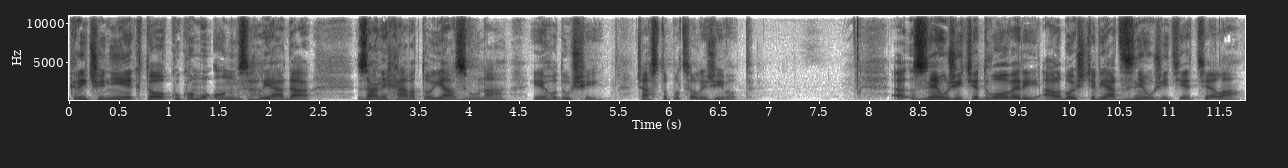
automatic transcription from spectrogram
kričí niekto, ku komu on vzhliada, zanecháva to jazvu na jeho duši, často po celý život. Uh, zneužitie dôvery, alebo ešte viac zneužitie tela,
